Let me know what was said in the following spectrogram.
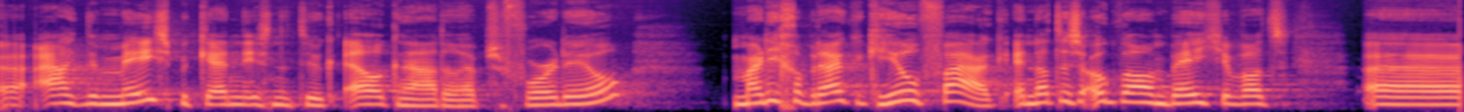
eigenlijk de meest bekende is natuurlijk elk nadeel heeft zijn voordeel. Maar die gebruik ik heel vaak. En dat is ook wel een beetje wat Uh,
